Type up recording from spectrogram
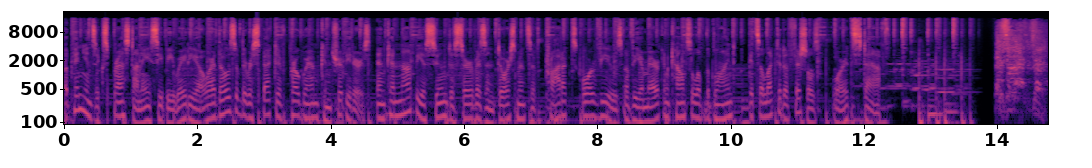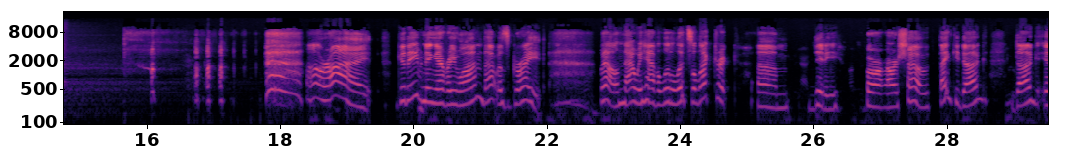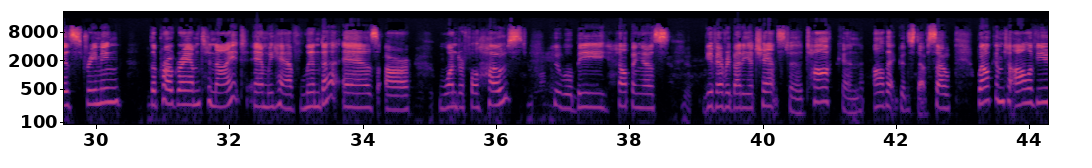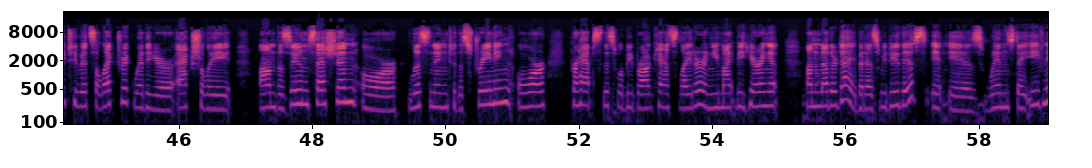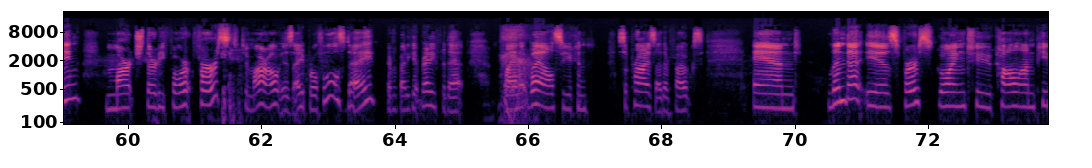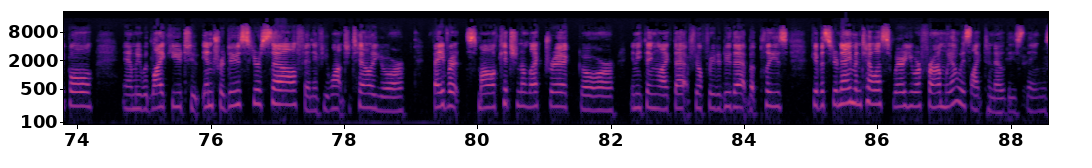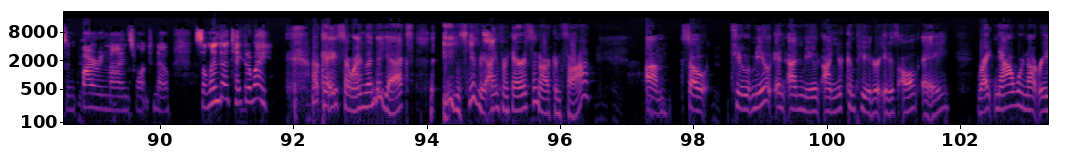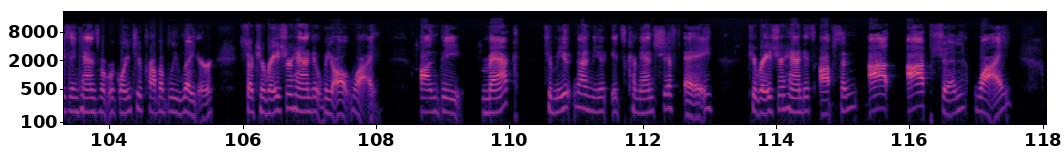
Opinions expressed on ACB Radio are those of the respective program contributors and cannot be assumed to serve as endorsements of products or views of the American Council of the Blind, its elected officials, or its staff. It's electric! All right. Good evening, everyone. That was great. Well, now we have a little It's Electric um, ditty for our show. Thank you, Doug. Doug is streaming the program tonight, and we have Linda as our wonderful host who will be helping us give everybody a chance to talk and all that good stuff. So, welcome to all of you to It's Electric, whether you're actually on the Zoom session or listening to the streaming, or perhaps this will be broadcast later and you might be hearing it on another day. But as we do this, it is Wednesday evening, March 31st. Tomorrow is April Fool's Day. Everybody get ready for that. Plan it well so you can surprise other folks. And Linda is first going to call on people and we would like you to introduce yourself. And if you want to tell your favorite small kitchen electric or anything like that, feel free to do that. But please give us your name and tell us where you are from. We always like to know these things. Inquiring minds want to know. So, Linda, take it away. Okay, so I'm Linda Yax. Excuse me, I'm from Harrison, Arkansas. Um, so to mute and unmute on your computer, it is Alt A. Right now, we're not raising hands, but we're going to probably later. So to raise your hand, it will be Alt Y. On the Mac, to mute and unmute, it's Command Shift A. To raise your hand, it's Option op, Option Y.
